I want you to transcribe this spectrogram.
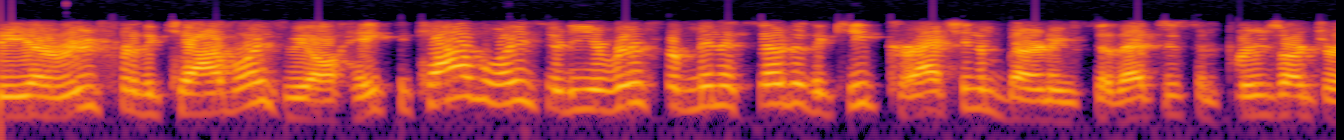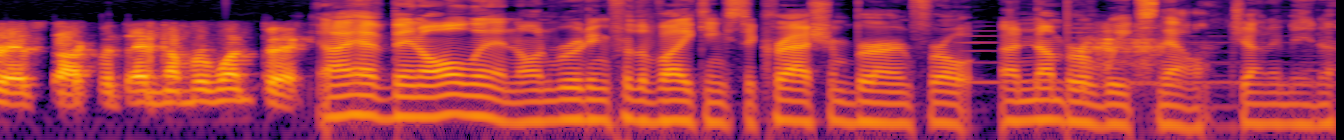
Do you root for the Cowboys? We all hate the Cowboys. Or do you root for Minnesota to keep crashing and burning? So that just improves our draft stock with that number one pick. I have been all in on rooting for the Vikings to crash and burn for a, number of weeks now, Johnny Mita.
